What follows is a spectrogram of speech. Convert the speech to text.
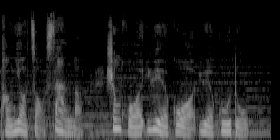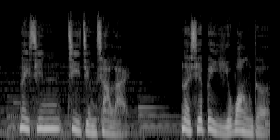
朋友走散了，生活越过越孤独，内心寂静下来。那些被遗忘的，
